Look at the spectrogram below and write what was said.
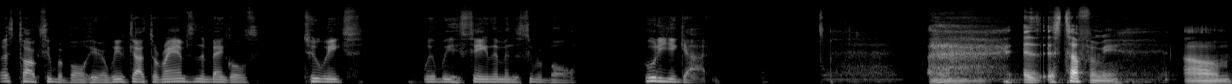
let's talk Super Bowl here. We've got the Rams and the Bengals. Two weeks, we'll be seeing them in the Super Bowl. Who do you got? it's, it's tough for me. Um,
